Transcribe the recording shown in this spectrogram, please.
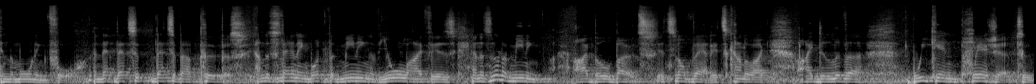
in the morning for, and that, that's that's about purpose, understanding what the meaning of your life is, and it's not a meaning I build boats. It's not that. It's kind of like I deliver weekend pleasure to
